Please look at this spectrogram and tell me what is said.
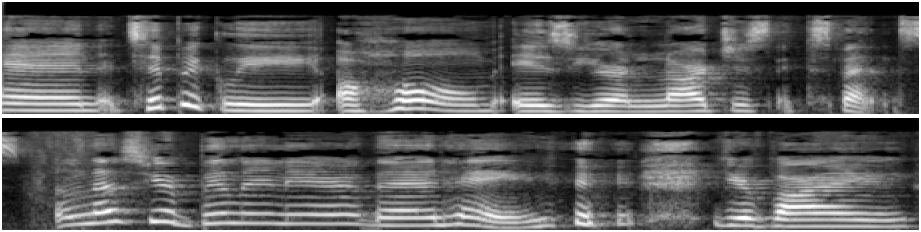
and typically, a home is your largest expense. Unless you're a billionaire, then hey, you're buying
